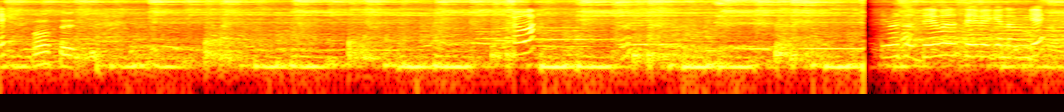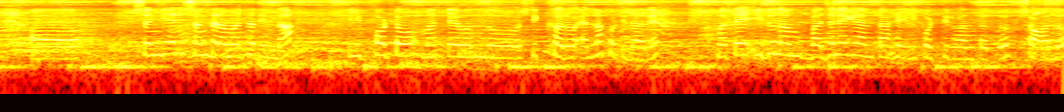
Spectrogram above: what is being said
ನಮಸ್ತೆ ಇವತ್ತು ದೇವರ ಸೇವೆಗೆ ನಮಗೆ ಶೃಂಗೇರಿ ಶಂಕರ ಮಠದಿಂದ ಈ ಫೋಟೋ ಮತ್ತು ಒಂದು ಸ್ಟಿಕ್ಕರು ಎಲ್ಲ ಕೊಟ್ಟಿದ್ದಾರೆ. ಮತ್ತು ಇದು ನಮ್ಮ ಭಜನೆಗೆ ಅಂತ ಹೇಳಿ ಕೊಟ್ಟಿರುವಂಥದ್ದು ಶಾಲು.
